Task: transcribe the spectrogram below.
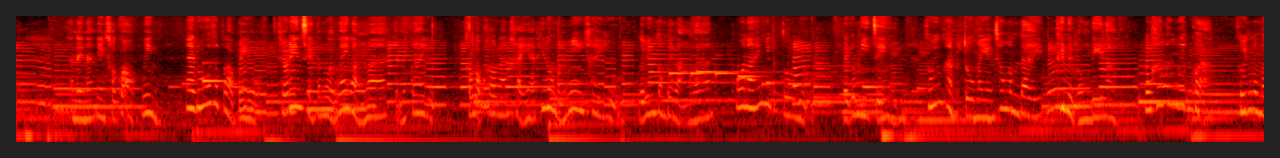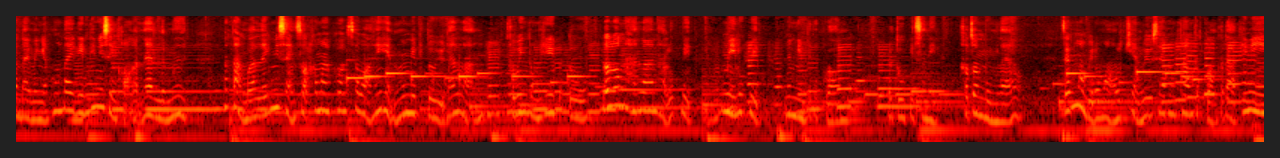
ทันใดนั้นเองเขาก็ออกวิ่งนายรู้ว่าจะเปล่าประโยชน์เขาได้ยินเสียงตำรวจไล่หลังมา แต่ไม่กล้าหยุด เขาหลบเข้าร้านขายยาที่ดูเหมือนไม่มีใครอยู่ แล้ววิ่งตรงไปหลังร้าน เพราะว่าให้มีประตูอยู่แล้วก็มีจริง เขาวิ่งผ่านประตูมายังช่องบันได ขึ้นหรือลงดีล่ะ ลงข้างล่างมืดกว่า เขาวิ่งลงบันไดมายังห้องใต้ดินที่มีสิ่งของอัดแน่นและมืด หน้าต่างบานเล็กมีแสงสอดเข้ามาพอสว่างให้เห็นว่ามีประตูอยู่ด้านหลัง เขาวิ่งตรงที่ประตู แล้วลงหาลานหาลูกบิด มีลูกบิด ไม่มีเป็นตะกรอน ประตูปิดสนิท เขาจนมุมแล้วแจ็คมองไประหว่างรถเข็นวิวแชร์ทางๆกับกล่องกระดาษที่มี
